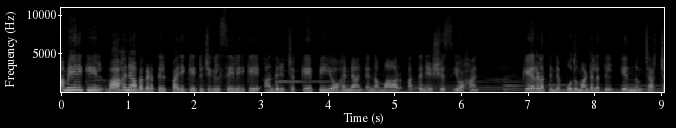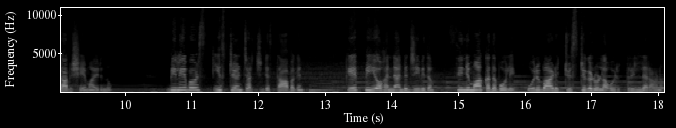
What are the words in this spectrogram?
അമേരിക്കയിൽ വാഹനാപകടത്തിൽ പരിക്കേറ്റ് ചികിത്സയിലിരിക്കെ അന്തരിച്ച കെ പി യോഹന്നാൻ എന്ന മാർ അത്തനേഷ്യസ് യോഹാൻ കേരളത്തിന്റെ പൊതുമണ്ഡലത്തിൽ എന്നും ചർച്ചാ വിഷയമായിരുന്നു. ബിലീവേഴ്സ് ഈസ്റ്റേൺ ചർച്ചിന്റെ സ്ഥാപകൻ കെ പി യോഹന്നാന്റെ ജീവിതം സിനിമാ കഥ പോലെ ഒരുപാട് ട്വിസ്റ്റുകളുള്ള ഒരു ത്രില്ലറാണ്.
